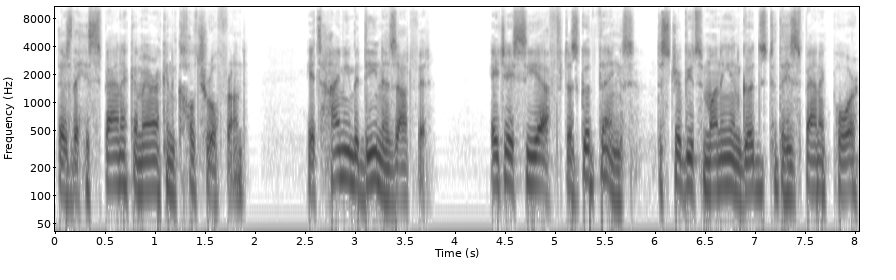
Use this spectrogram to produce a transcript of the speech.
there's the Hispanic American Cultural Front. It's Jaime Medina's outfit. HACF does good things, distributes money and goods to the Hispanic poor,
